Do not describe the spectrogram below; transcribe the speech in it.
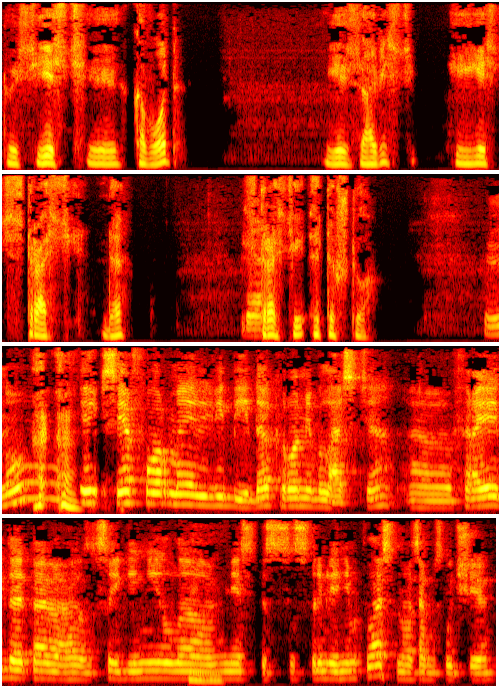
То есть есть э, ковод, есть зависть и есть страсти, да? да. Страсти это что? Ну, и все формы либидо, кроме власти. Э, Фрейд это соединил вместе со стремлением к власти, но во всяком случае,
